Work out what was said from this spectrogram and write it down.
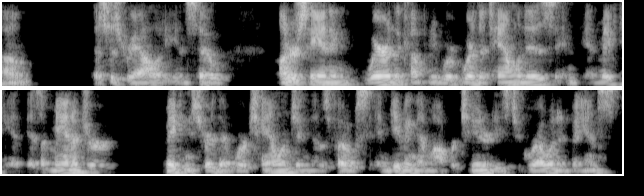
um, that's just reality. And so understanding where in the company where, where the talent is and, and making it as a manager making sure that we're challenging those folks and giving them opportunities to grow and advance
